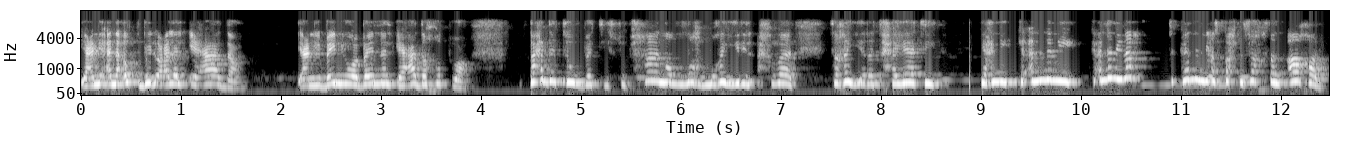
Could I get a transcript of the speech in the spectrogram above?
يعني أنا أقبل على الإعادة. يعني بيني وبين الإعادة خطوة. بعد توبتي سبحان الله مغير الأحوال تغيرت حياتي. يعني كأنني كأنني لم كأنني أصبحت شخصا آخر.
